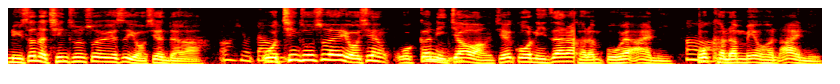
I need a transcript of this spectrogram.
女生的青春岁月是有限的啊。哦，有道理。我青春岁月有限，我跟你嗯交往，结果你在那可能不会爱你，嗯我可能没有很爱你，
